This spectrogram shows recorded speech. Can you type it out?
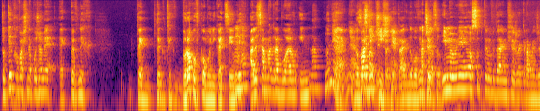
to tylko właśnie na poziomie jak pewnych te, te, tych broków komunikacyjnych, ale sama gra była inna? No nie, Mhm. Nie, nie, no bardziej ciśnie, nie. tak? No bo więcej Znaczy, osób im mniej osób, tym wydaje mi się, że gra będzie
